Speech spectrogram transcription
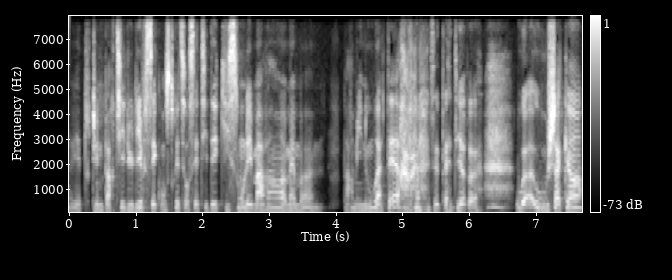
Il y a toute une partie du livre, c'est construite sur cette idée qui sont les marins, même parmi nous, à terre, c'est-à-dire où, où chacun,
